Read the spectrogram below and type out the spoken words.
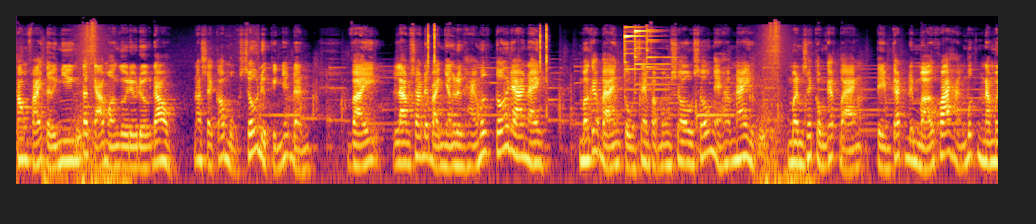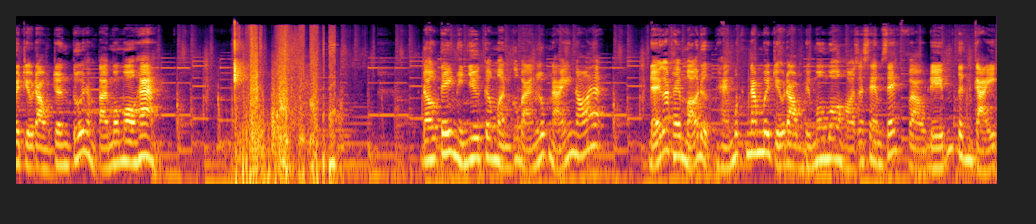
không phải tự nhiên tất cả mọi người đều được đâu. Nó sẽ có một số điều kiện nhất định. Vậy làm sao để bạn nhận được hạn mức tối đa này? Mời các bạn cùng xem Phạm Mông Show số ngày hôm nay. Mình sẽ cùng các bạn tìm cách để mở khóa hạn mức 50 triệu đồng trên túi thần tài Momo ha. Đầu tiên thì như comment của bạn lúc nãy nói á, Để có thể mở được hạn mức 50 triệu đồng thì Momo họ sẽ xem xét vào điểm tin cậy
